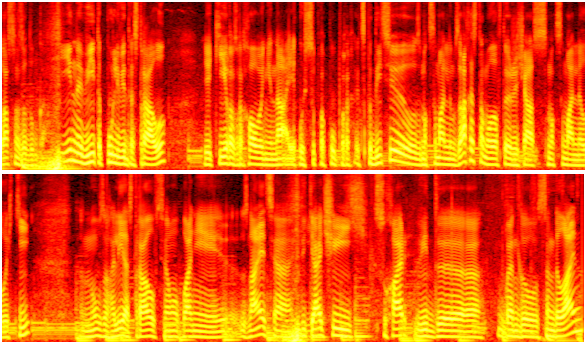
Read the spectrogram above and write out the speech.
класна задумка. І нові тапулі від астралу які розраховані на якусь супер-пупер експедицію з максимальним захистом, але в той же час максимально легкі. Ну, взагалі, астрал в цьому плані знається. Дитячий сухар від е, бренду Sendeline.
